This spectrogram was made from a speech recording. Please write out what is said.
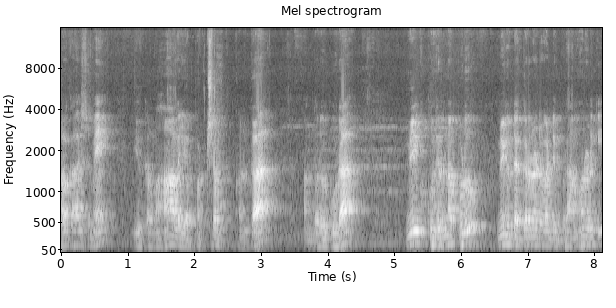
అవకాశమే ఈ యొక్క మహాలయ పక్షం. కనుక అందరూ కూడా మీకు కుదిరినప్పుడు మీకు దగ్గర ఉన్నటువంటి బ్రాహ్మణుడికి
